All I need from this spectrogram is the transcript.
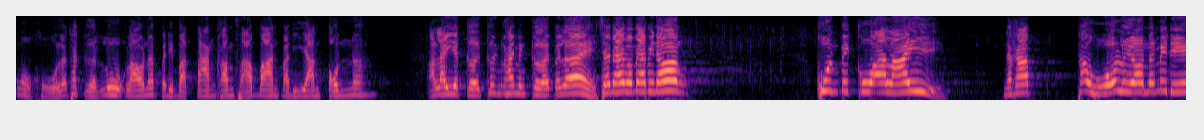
โอ้โห แล้วถ้าเกิดลูกเรานะ ปฏิบัติตามคำสาบานปฏิญาณตนนะ อะไรจะเกิดขึ้นก็ให้มันเกิดไปเลย ใช่ไหมพ่อแม่พี่น้อง คุณไปกลัวอะไรนะครับ ถ้าหัวเรือมันไม่ดี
